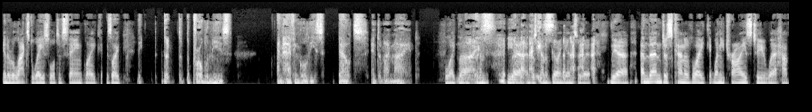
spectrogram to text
in a relaxed way sort of saying like it's like the the, the problem is I'm having all these doubts into my mind like that. Nice. And yeah, and just kind of going into it. Yeah. And then just kind of like when he tries to uh, have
